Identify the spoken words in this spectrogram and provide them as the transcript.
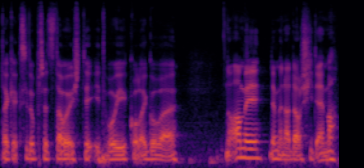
tak jak si to představuješ ty i tvoji kolegové. No a my jdeme na další téma.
